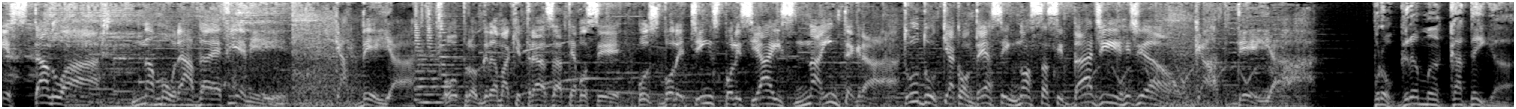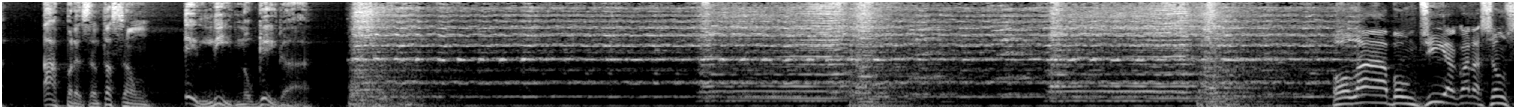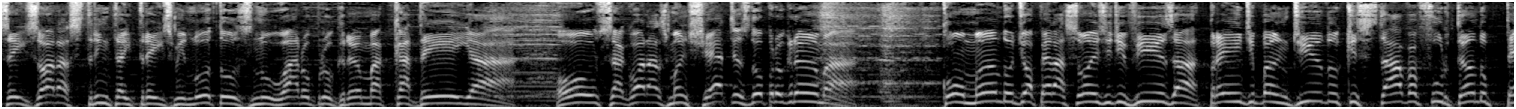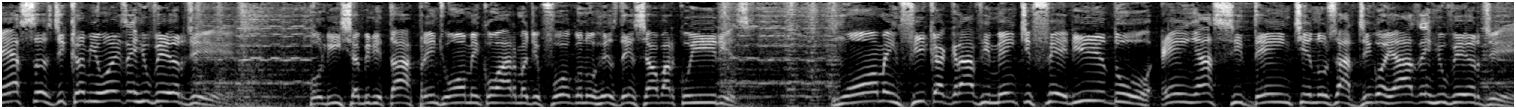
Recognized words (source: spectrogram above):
Está no ar, Namorada FM. Cadeia. O programa que traz até você os boletins policiais na íntegra. Tudo o que acontece em nossa cidade e região. Cadeia. Programa Cadeia. Apresentação: Eli Nogueira. Olá, bom dia. Agora são 6 horas 33 minutos no ar o programa Cadeia. Ouça agora as manchetes do programa. Comando de Operações de Divisa prende bandido que estava furtando peças de caminhões em Rio Verde. Polícia Militar prende um homem com arma de fogo no residencial Arco-Íris. Um homem fica gravemente ferido em acidente no Jardim Goiás, em Rio Verde.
